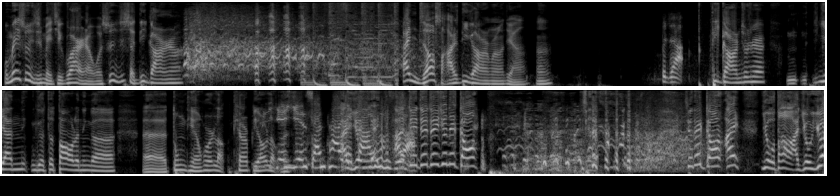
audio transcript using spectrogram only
我没说你是煤气罐啊，我说你是小地缸啊。哎，你知道啥是地缸吗，姐？嗯，不知道。地缸就是，嗯，腌那个都到了那个呃冬天或者冷天比较冷，腌腌酸菜的缸是不是？哎，对对对，就那缸，就那缸，哎，有大有圆，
